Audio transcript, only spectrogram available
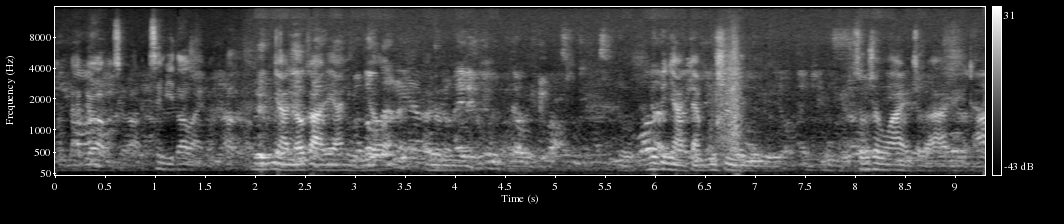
သူလာပြောရအောင်ဆိုတော့အဆင်ပြေသွားပါပြီပေါ့ဟုတ်လူပညာလောကတွေကနေပြီးတော့အဲ့လိုမျိုးဟိုလူပညာတန်ဖိုးရှိတဲ့လူတွေဆုံးရှုံးသွားတယ်ဆိုတာအားလည်းဒါ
